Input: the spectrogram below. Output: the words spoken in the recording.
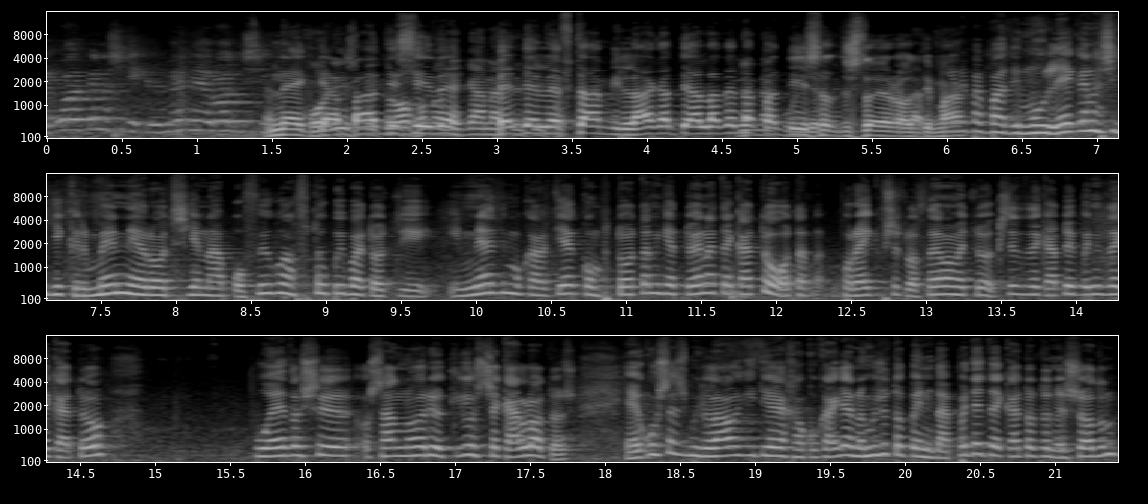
Εγώ έκανα συγκεκριμένη ερώτηση. Ναι, και Χωρίς απάντηση μικρόφωνο δεν είναι κάνατε πέντε τίποτα. λεφτά μιλάγατε, αλλά δεν, Δεν απαντήσατε ακούγεται. στο ερώτημα. Κύριε Παπαδημούλη, έκανα συγκεκριμένη ερώτηση για να αποφύγω αυτό που είπατε ότι η Νέα Δημοκρατία κομπτόταν για το 1% όταν προέκυψε το θέμα με το 60% ή 50% που έδωσε σαν όριο ο κ. Τσεκαλώτο. Εγώ σας μιλάω για τη ραχακοκαλιά. Νομίζω το 55% των εσόδων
